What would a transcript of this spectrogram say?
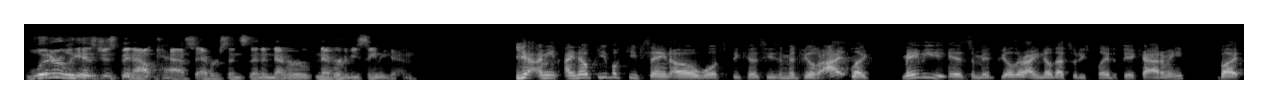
literally has just been outcast ever since then and never, never to be seen again. Yeah, I mean, I know people keep saying, "Oh, well, it's because he's a midfielder." I like maybe he is a midfielder. I know that's what he's played at the academy, but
